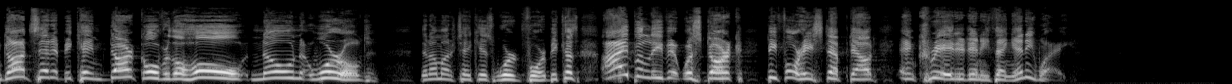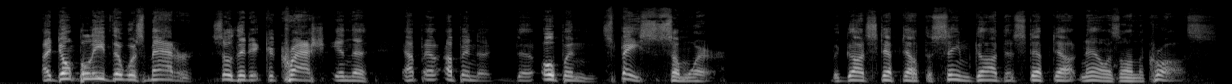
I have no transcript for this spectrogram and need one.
God said it became dark over the whole known world, then I'm going to take his word for it because I believe it was dark before he stepped out and created anything anyway. I don't believe there was matter so that it could crash in the up, up in the, the open space somewhere. But God stepped out. The same God that stepped out now is on the cross.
